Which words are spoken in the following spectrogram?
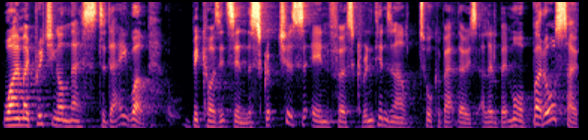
Why am I preaching on this today? Well, because it's in the scriptures in First Corinthians, and I'll talk about those a little bit more. But also,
